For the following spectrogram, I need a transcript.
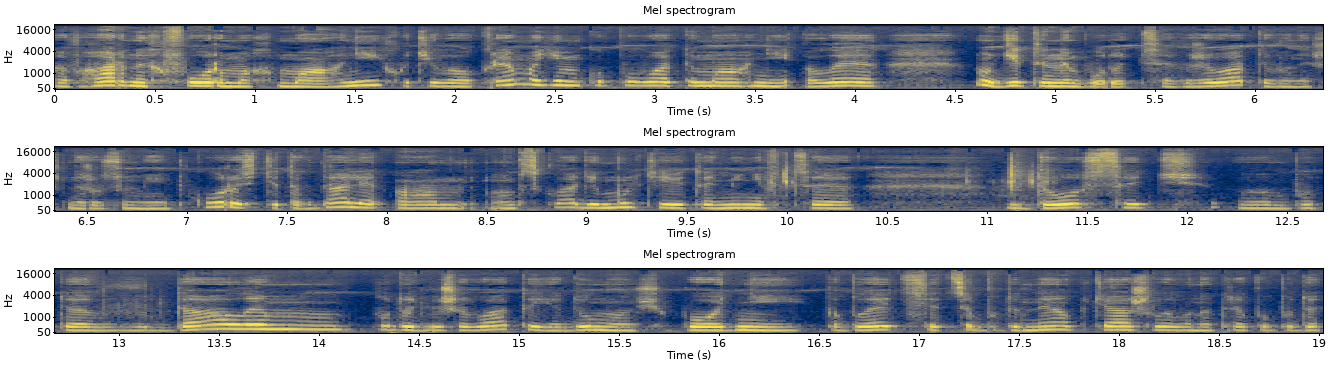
В гарних формах магній. Хотіла окремо їм купувати магній, але ну, діти не будуть це вживати, вони ж не розуміють користі і так далі. А в складі мультивітамінів це досить буде вдалим, будуть вживати. Я думаю, що по одній таблетці це буде не обтяжливо, не треба буде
